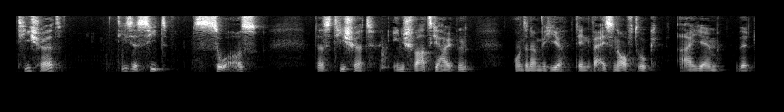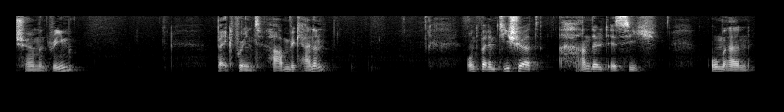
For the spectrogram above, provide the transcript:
T-Shirt. Dieses sieht so aus. Das T-Shirt in schwarz gehalten. Und dann haben wir hier den weißen Aufdruck I am the German Dream. Backprint haben wir keinen. Und bei dem T-Shirt handelt es sich um ein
